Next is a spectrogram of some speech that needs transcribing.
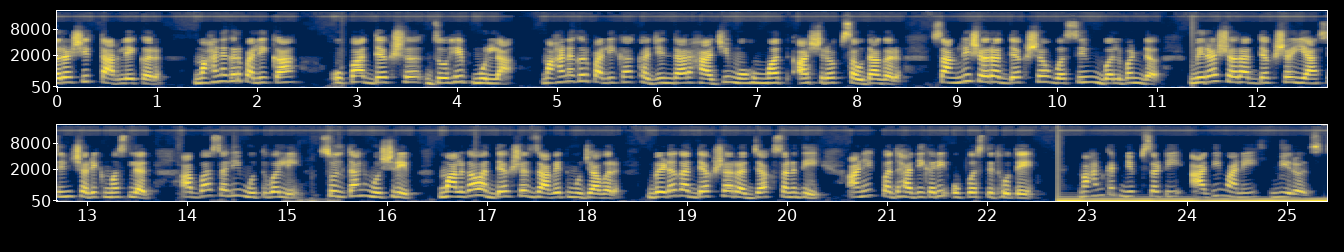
रशीद तारलेकर महानगरपालिका उपाध्यक्ष जोहेब मुल्ला महानगरपालिका खजिनदार हाजी मोहम्मद अशरफ सौदागर सांगली शहराध्यक्ष वसीम बलबंड मिरज शहराध्यक्ष यासिन शरीक मसलद अब्बास अली मुतवली सुलतान मुश्रीफ मालगाव अध्यक्ष जावेद मुजावर बेडग अध्यक्ष रज्जाक सनदी अनेक पदाधिकारी उपस्थित होते. महानकर निपसाठी आदी माने मिरज.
